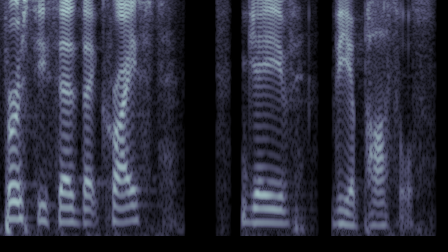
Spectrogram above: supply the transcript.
First, he says that Christ gave the apostles.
